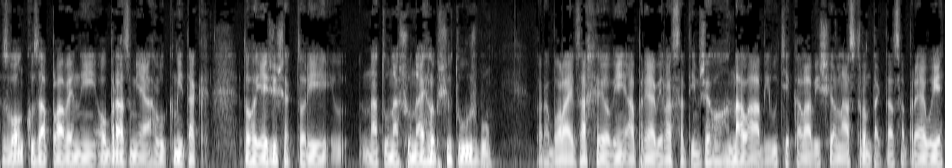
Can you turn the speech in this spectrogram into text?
zvonku zaplavení obrazmi a hlukmi, tak toho Ježiša, ktorý na tú našu najhlbšiu túžbu ktorá bola aj v Zachejovi a prejavila sa tým, že ho hnala, aby utekala, vyšiel na strom, tak tá sa prejavuje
